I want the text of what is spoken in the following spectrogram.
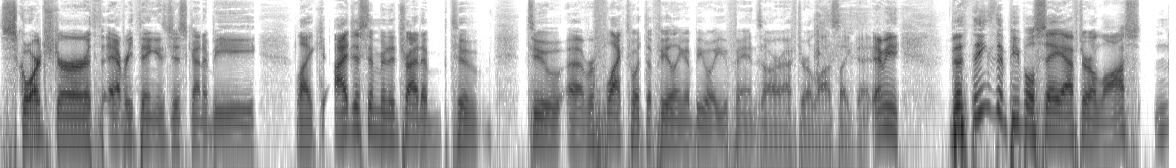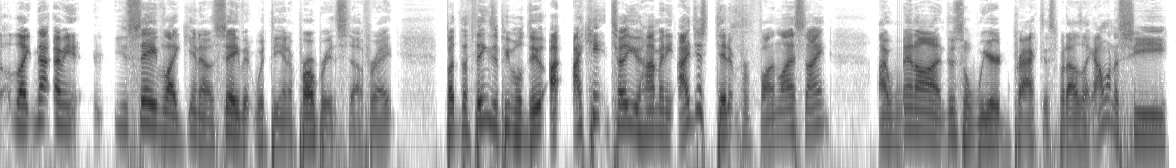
scorched earth. Everything is just gonna be like I just am gonna try to to to uh, reflect what the feeling of BYU fans are after a loss like that. I mean, the things that people say after a loss, like not, I mean, you save like you know save it with the inappropriate stuff, right? But the things that people do, I, I can't tell you how many. I just did it for fun last night. I went on. This is a weird practice, but I was like, I want to see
